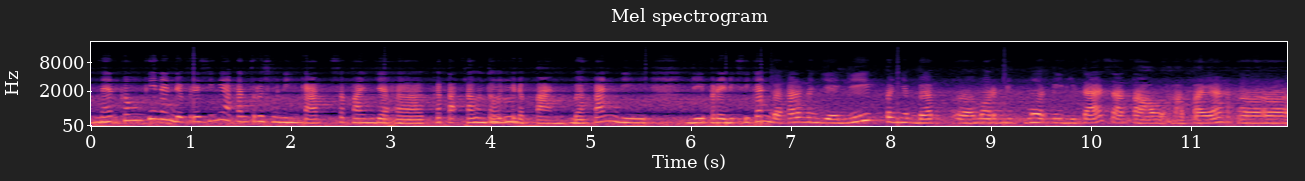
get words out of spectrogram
Nah, kemungkinan depresi ini akan terus meningkat sepanjang uh, ke tahun-tahun mm -hmm. ke depan. Bahkan di diprediksikan bakal menjadi penyebab uh, morbiditas atau apa ya uh,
